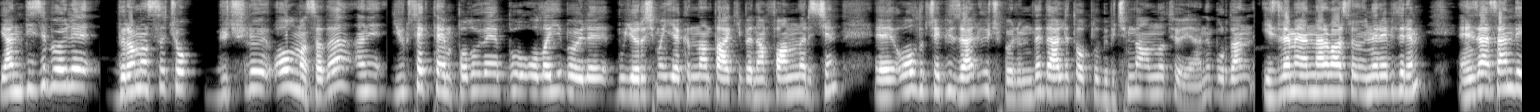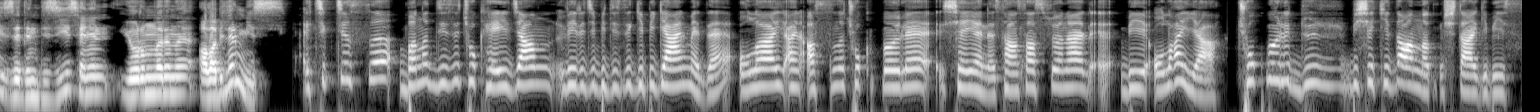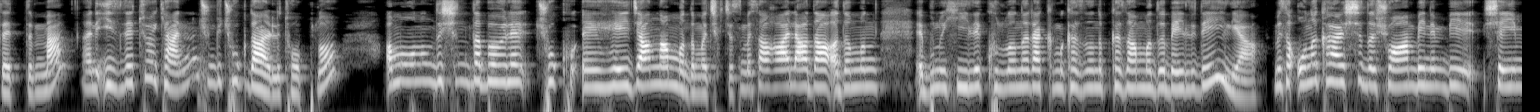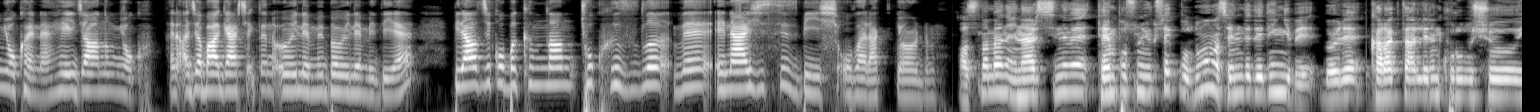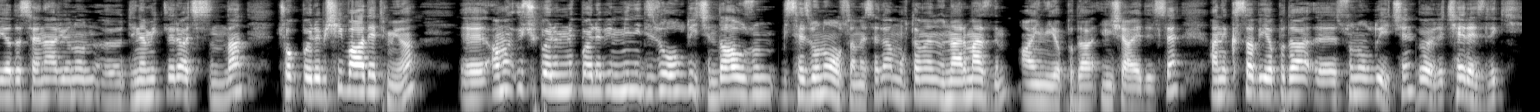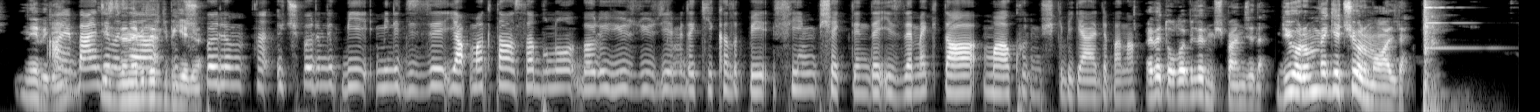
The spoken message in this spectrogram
Yani dizi böyle draması çok güçlü olmasa da hani yüksek tempolu ve bu olayı böyle bu yarışmayı yakından takip eden fanlar için e, oldukça güzel 3 bölümde derli toplu bir biçimde anlatıyor yani. Buradan izlemeyenler varsa önerebilirim. Enzel sen de izledin diziyi. Senin yorumlarını alabilir miyiz? Açıkçası bana dizi çok heyecan verici bir dizi gibi gelmedi. Olay yani aslında çok böyle şey yani sansasyonel bir olay ya. Çok böyle düz bir şekilde anlatmışlar gibi hissettim ben. Hani izletiyor kendini çünkü çok derli toplu. Ama onun dışında böyle çok e, heyecanlanmadım açıkçası. Mesela hala daha adamın e, bunu hile kullanarak mı kazanıp kazanmadığı belli değil ya. Mesela ona karşı da şu an benim bir şeyim yok hani heyecanım yok. Hani acaba gerçekten öyle mi böyle mi diye. Birazcık o bakımdan çok hızlı ve enerjisiz bir iş olarak gördüm. Aslında ben enerjisini ve temposunu yüksek buldum ama senin de dediğin gibi böyle karakterlerin kuruluşu ya da senaryonun e, dinamikleri açısından çok böyle bir şey vaat etmiyor. Ee, ama 3 bölümlük böyle bir mini dizi olduğu için daha uzun bir sezonu olsa mesela muhtemelen önermezdim. Aynı yapıda inşa edilse. Hani kısa bir yapıda e, sunulduğu için böyle çerezlik ne bileyim Ay, bence izlenebilir gibi üç geliyor. bölüm 3 bölümlük bir mini dizi yapmaktansa bunu böyle 100-120 dakikalık bir film şeklinde izlemek daha makulmüş gibi geldi bana. Evet olabilirmiş bence de. Diyorum ve geçiyorum o halde.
